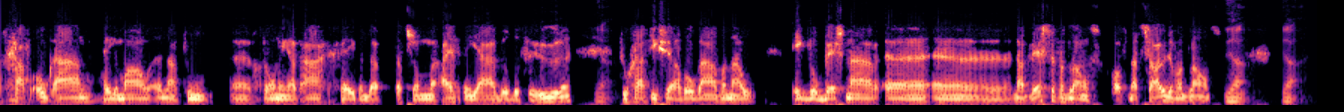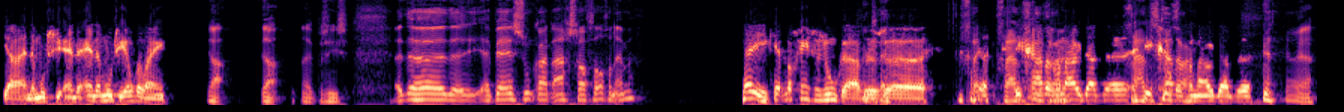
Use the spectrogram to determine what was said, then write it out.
gaf ook aan, helemaal, nou toen eh, Groningen had aangegeven dat, dat ze hem eigenlijk een jaar wilden verhuren. Ja. Toen gaf hij zelf ook aan van nou, ik wil best naar, eh, eh, naar het westen van het land of naar het zuiden van het land. Ja, ja, Ja, en dan, moest hij, en, en dan moet hij ook wel heen. ja, ja, nee, precies. Heb jij een seizoenkaart aangeschaft al van Emmen? Nee, ik heb nog geen seizoenkaart, dus eh, Gratis ik ga ervan uit dat, eh, Gratis ik ga ervan uit dat, eh, Ja, ja.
